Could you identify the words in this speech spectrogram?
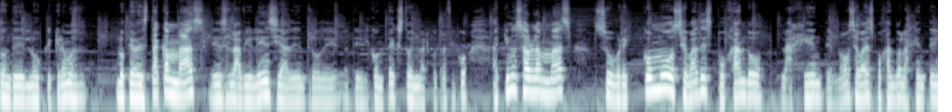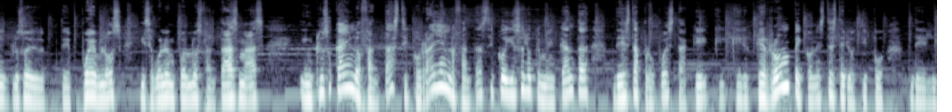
donde lo que queremos, lo que destaca más es la violencia dentro del contexto del narcotráfico. Aquí nos habla más sobre cómo se va despojando la gente, ¿no? Se va despojando la gente incluso de, de pueblos y se vuelven pueblos fantasmas incluso cae en lo fantástico, raya en lo fantástico y eso es lo que me encanta de esta propuesta, que, que, rompe con este estereotipo del,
